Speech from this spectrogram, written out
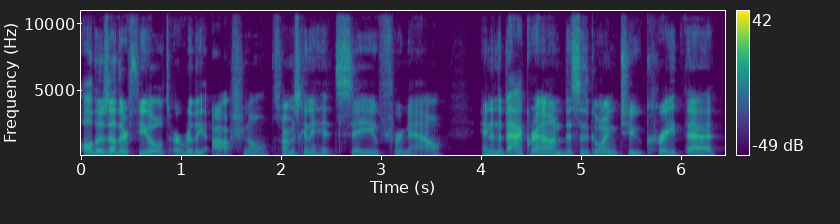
All those other fields are really optional, so I'm just going to hit save for now. And in the background, this is going to create that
